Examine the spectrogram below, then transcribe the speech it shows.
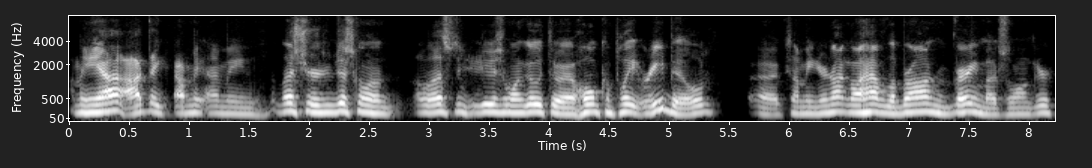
I mean, yeah, I think. I mean, I mean, unless you're just going, unless you just want to go through a whole complete rebuild, because uh, I mean, you're not going to have LeBron very much longer.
